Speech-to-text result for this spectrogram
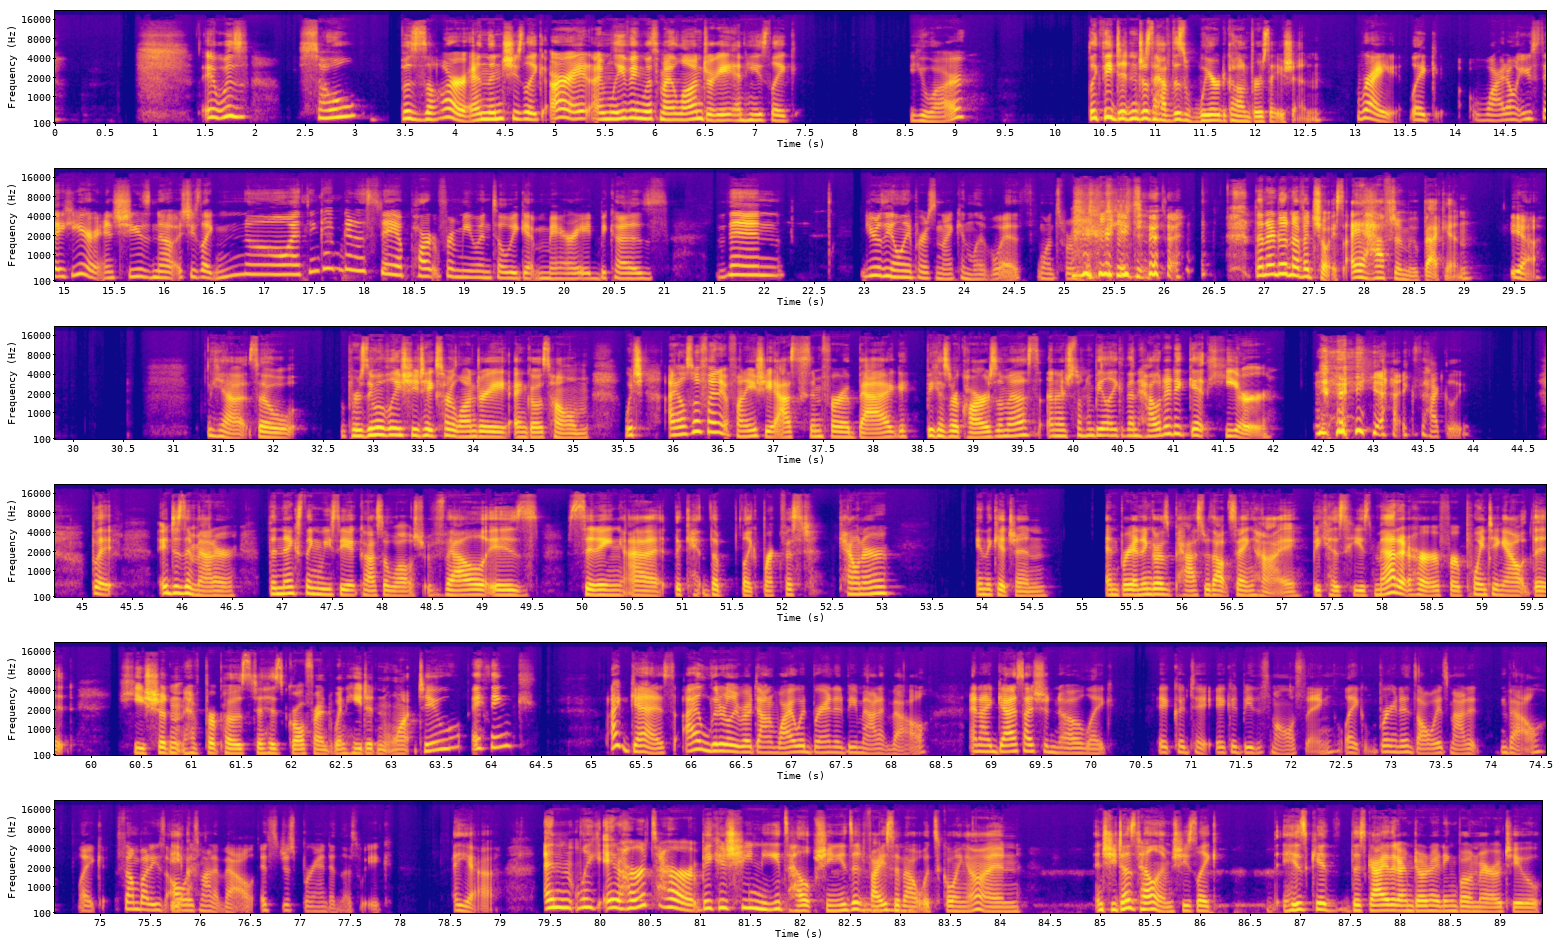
It was so bizarre. And then she's like, All right, I'm leaving with my laundry. And he's like, You are? Like they didn't just have this weird conversation. Right. Like, why don't you stay here? And she's no she's like, No, I think I'm gonna stay apart from you until we get married because then you're the only person I can live with once we're married. Then I don't have a choice. I have to move back in. yeah. Yeah. So presumably she takes her laundry and goes home, which I also find it funny. She asks him for a bag because her car is a mess. And I just want to be like, then how did it get here? yeah, exactly. But it doesn't matter. The next thing we see at Casa Walsh, Val is sitting at the the like breakfast counter in the kitchen and Brandon goes past without saying hi because he's mad at her for pointing out that he shouldn't have proposed to his girlfriend when he didn't want to, I think. I guess I literally wrote down why would Brandon be mad at Val, and I guess I should know like it could take it could be the smallest thing. Like Brandon's always mad at Val. Like somebody's Yeah. always mad at Val. It's just Brandon this week. Yeah. And like it hurts her because she needs help. She needs advice Mhm. about what's going on. And she does tell him, she's like, his kid, this guy that I'm donating bone marrow to,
